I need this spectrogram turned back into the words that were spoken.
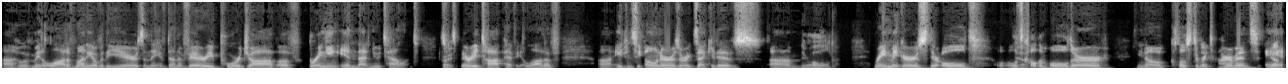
uh, who have made a lot of money over the years, and they have done a very poor job of bringing in that new talent. So right. it's very top heavy. A lot of uh, agency owners or executives. Um, they're old. Rainmakers, they're old. Let's yeah. call them older. You know, close to retirement, and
